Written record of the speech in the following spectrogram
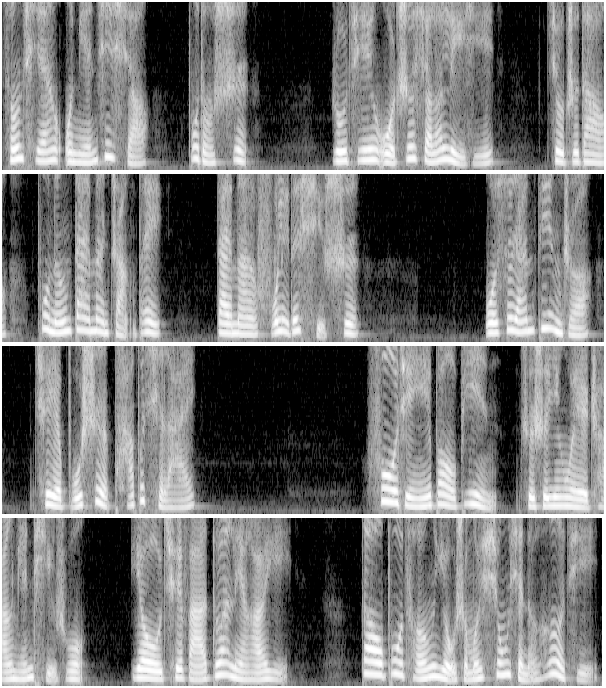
从前我年纪小，不懂事，如今我知晓了礼仪，就知道不能怠慢长辈，怠慢府里的喜事。我虽然病着，却也不是爬不起来。傅锦仪抱病，只是因为常年体弱，又缺乏锻炼而已，倒不曾有什么凶险的恶疾。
